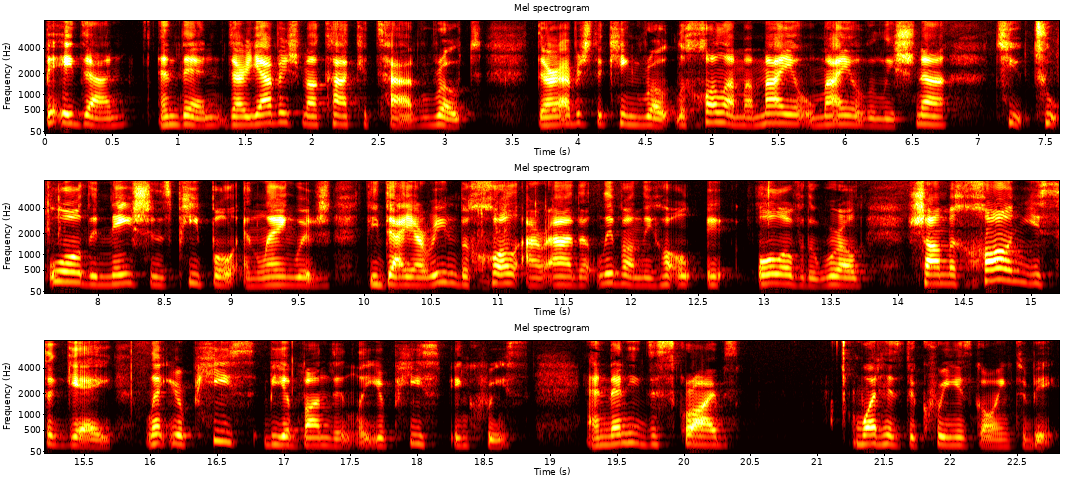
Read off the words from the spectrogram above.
Be'edan, and then Daryavesh Malka Ketav wrote, Daryavesh the king wrote, L'chola mamaya umaya v'lishna, to, to all the nations, people, and language, the dayarin bechol ara that live on the whole, all over the world. Shalmechon yisagay, let your peace be abundant, let your peace increase. And then he describes what his decree is going to be.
